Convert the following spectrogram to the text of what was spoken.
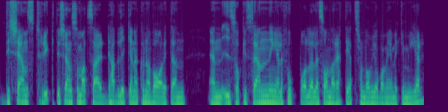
det känns tryggt. Det känns som att så här, det hade lika gärna kunnat varit en, en ishockeysändning eller fotboll eller sådana rättigheter som de jobbar med mycket mer.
